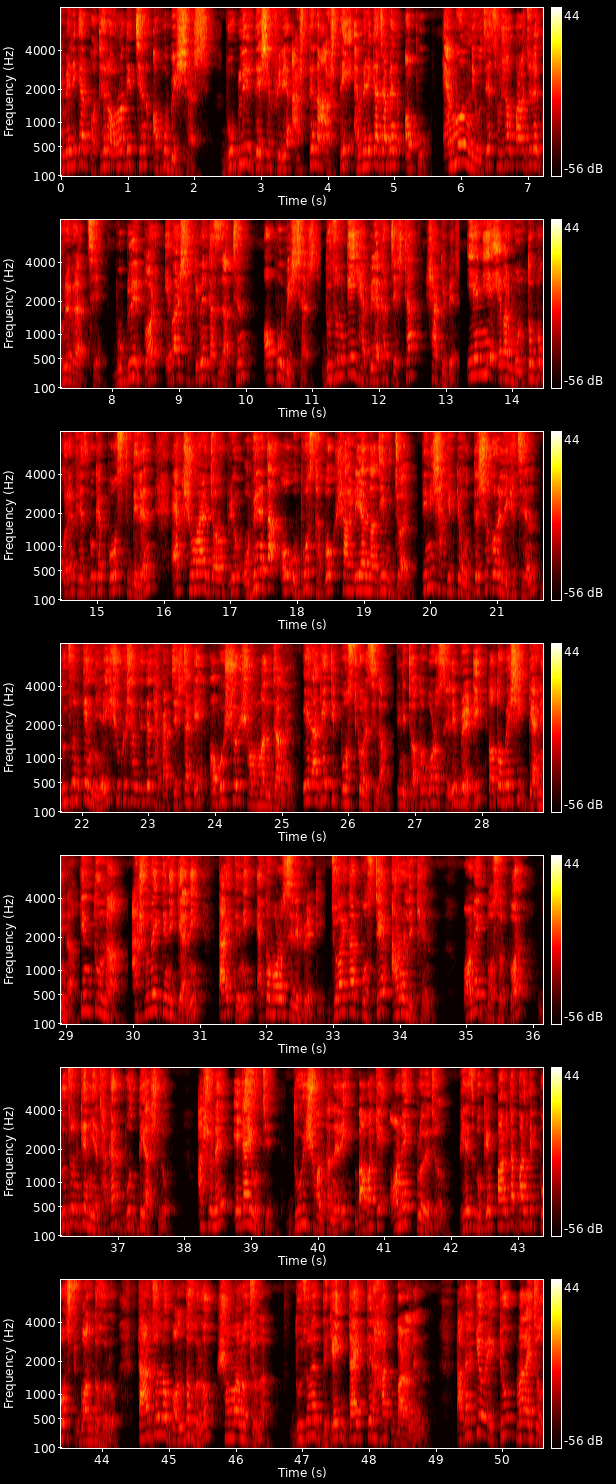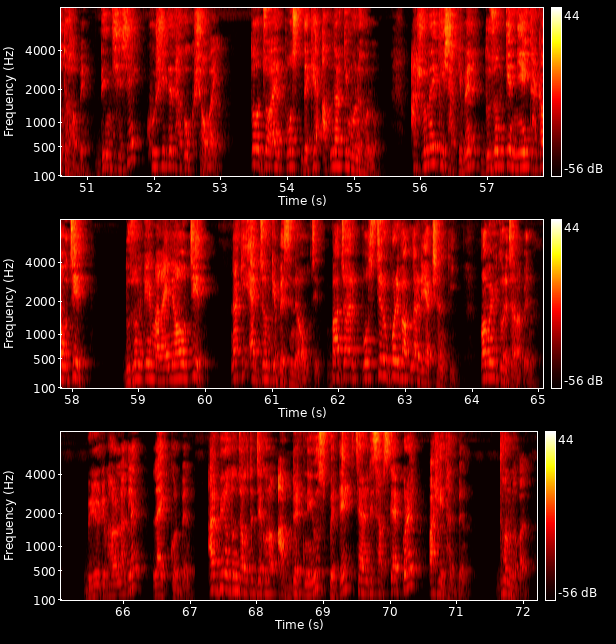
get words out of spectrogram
আমেরিকার পথে রওনা দিচ্ছেন অপবিশ্বাস। বুবলির দেশে ফিরে আসতে না আসতেই আমেরিকা যাবেন অপু। এমন নিউজে সোশ্যাল পাড়া জুড়ে ঘুরে বেড়াচ্ছে। বুবলির পর এবার সাকিবের কাছে যাচ্ছেন অপবিশ্বাস দুজনকেই হ্যাপি রাখার চেষ্টা সাকিবের। এ নিয়ে এবার মন্তব্য করে ফেসবুকে পোস্ট দিলেন এক সময়ের জনপ্রিয় অভিনেতা ও উপস্থাপক শাহরিয়ার নাজিম জয়। তিনি সাকিবকে উদ্দেশ্য করে লিখেছেন, দুজনকে নিয়েই সুখে শান্তিতে থাকার চেষ্টাকে অবশ্যই সম্মান জানাই। এর আগে একটি পোস্ট করেছিলাম, তিনি যত বড় সেলিব্রিটি তত বেশি জ্ঞানী না। কিন্তু না, আসলেই তিনি জ্ঞানী তাই তিনি এত বড় সেলিব্রিটি জয় তার পোস্টে আরও লিখেন, অনেক বছর পর দুজনকে নিয়ে থাকার বুদ্ধি আসলো। আসলে এটাই উচিত। দুই সন্তানেরই বাবাকে অনেক প্রয়োজন। ফেসবুকে পাল্টা পাল্টি পোস্ট বন্ধ হলো। তার জন্য বন্ধ হলো সমালোচনা। দুজনের দিকেই দায়িত্বের হাত বাড়ালেন। তাদেরকেও একটু মানায় চলতে হবে। দিন শেষে খুশিতে থাকুক সবাই। তো জয়ের পোস্ট দেখে আপনার কি মনে হলো? আসলেই কি সাকিবের দুজনকে নিয়েই থাকা উচিত? দুজনকে মানায় নেওয়া উচিত? নাকি একজনকে বেছে নেওয়া উচিত? বা জয়ের পোস্টের উপরে বা আপনার রিয়াকশন কি? কমেন্ট করে জানাবেন। ভিডিওটি ভালো লাগলে লাইক করবেন। আর বিনোদন জগতের যে কোনো আপডেট নিউজ পেতে চ্যানেলটি সাবস্ক্রাইব করে পাশেই থাকবেন। ধন্যবাদ।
